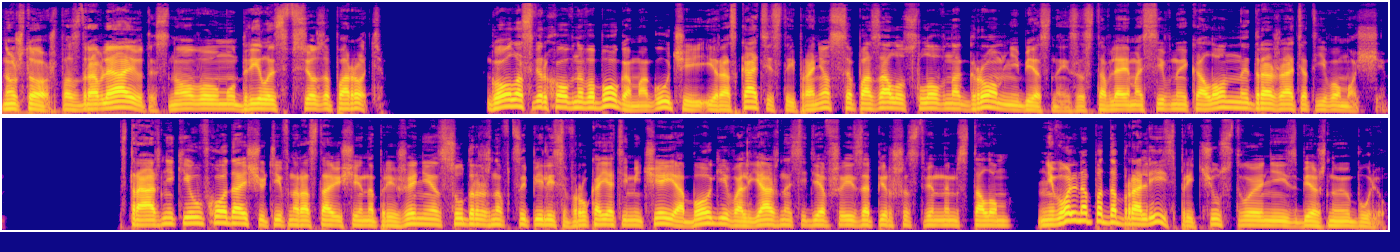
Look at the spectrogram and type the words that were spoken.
Ну что ж, поздравляю, ты снова умудрилась все запороть. Голос Верховного Бога, могучий и раскатистый, пронесся по залу словно гром небесный, заставляя массивные колонны дрожать от его мощи. Стражники у входа, ощутив нарастающее напряжение, судорожно вцепились в рукояти мечей, а боги, вальяжно сидевшие за пиршественным столом, невольно подобрались, предчувствуя неизбежную бурю.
